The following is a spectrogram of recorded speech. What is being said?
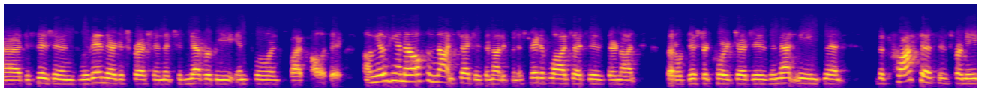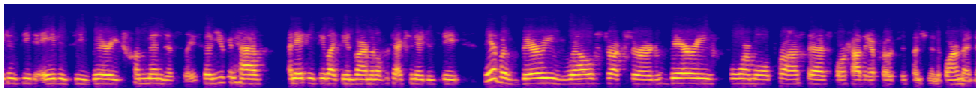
uh, decisions within their discretion that should never be influenced by politics. On the other hand, they're also not judges. They're not administrative law judges. They're not federal district court judges. And that means that the processes from agency to agency vary tremendously. So you can have an agency like the Environmental Protection Agency, they have a very well structured, very formal process for how they approach suspension and debarment.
